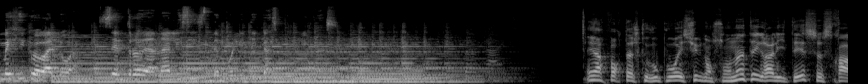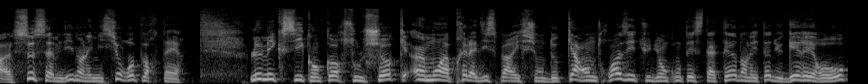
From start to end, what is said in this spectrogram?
México Evalúa, Centro de de Políticas. Et un reportage que vous pourrez suivre dans son intégralité, ce sera ce samedi dans l'émission Reporter. Le Mexique encore sous le choc, un mois après la disparition de 43 étudiants contestataires dans l'état du Guerrero.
